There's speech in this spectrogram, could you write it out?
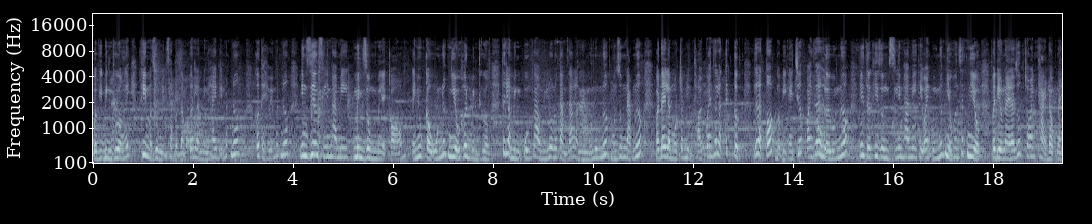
Bởi vì bình thường ấy khi mà dùng những sản phẩm giảm cân là mình hay bị mất nước cơ thể hay bị mất nước. Nhưng riêng Slim Hami mình dùng mình lại có cái nhu cầu uống nước nhiều hơn bình thường. Tức là mình uống vào mình luôn có cảm giác là mình muốn uống nước muốn dung nạp nước. Và đây là một trong những thói quen rất là tích cực rất là tốt. Bởi vì ngày trước anh rất là lười uống nước. Nhưng từ khi dùng Slim Hami thì anh uống nước nhiều hơn rất nhiều. Và điều này đã giúp cho anh thải độc này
